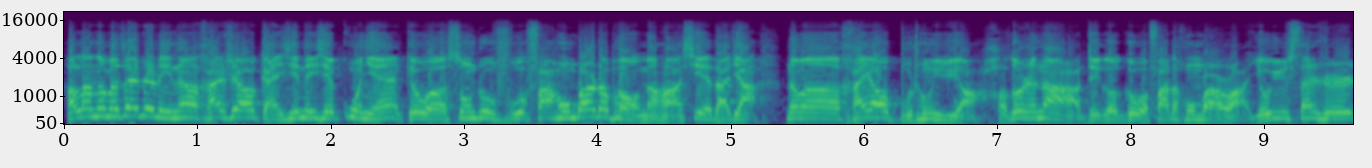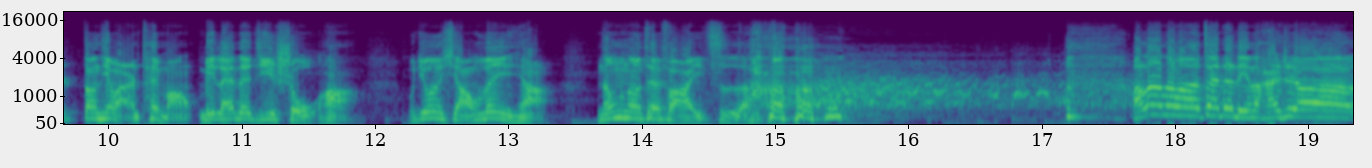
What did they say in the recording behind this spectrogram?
好了，那么在这里呢，还是要感谢那些过年给我送祝福、发红包的朋友们哈，谢谢大家。那么还要补充一句啊，好多人呐，这个给我发的红包啊，由于三十当天晚上太忙，没来得及收啊，我就想问一下，能不能再发一次啊？好了，那么在这里呢，还是要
